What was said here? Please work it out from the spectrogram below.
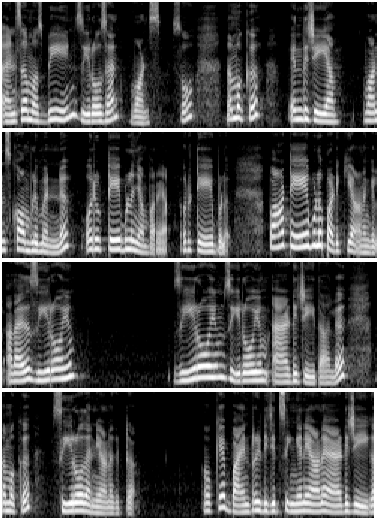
answer must be in zeros and ones. So നമുക്ക് എന്ത് ചെയ്യാം? വൺസ് കോംപ്ലിമെന്റിന് ഒരു ടേബിൾ ഞാൻ പറയാം. ഒരു ടേബിൾ അപ്പോൾ ആ ടേബിൾ പഠിക്കുകയാണെങ്കിൽ അതായത് സീറോയും സീറോയും സീറോയും ആഡ് ചെയ്താൽ നമുക്ക് സീറോ തന്നെയാണ് കിട്ടുക. ഓക്കെ ബൈനറി ഡിജിറ്റ്സ് ഇങ്ങനെയാണ് ആഡ് ചെയ്യുക.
